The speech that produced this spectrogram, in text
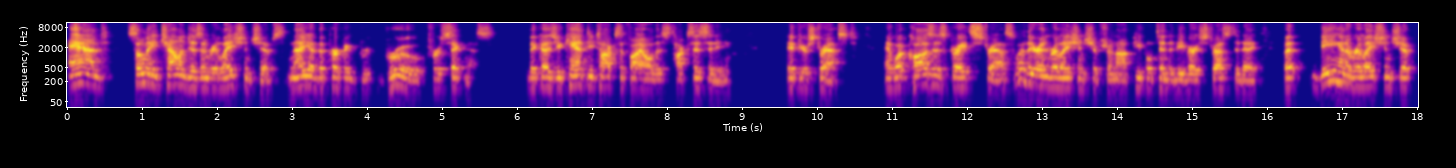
and so many challenges in relationships. Now you have the perfect brew for sickness because you can't detoxify all this toxicity if you're stressed. And what causes great stress, whether you're in relationships or not, people tend to be very stressed today. But being in a relationship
